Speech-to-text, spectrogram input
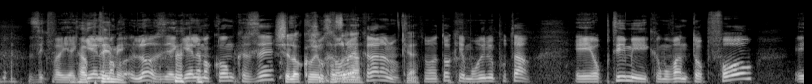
זה כבר יגיע. למקום, לא, זה יגיע למקום כזה, שלא קוראים שהוא כבר לא חזרה. יקרא לנו. כן. זאת אומרת, אוקיי, מוריניו פוטר. אה, אופטימי, כמובן טופ 4, אה,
